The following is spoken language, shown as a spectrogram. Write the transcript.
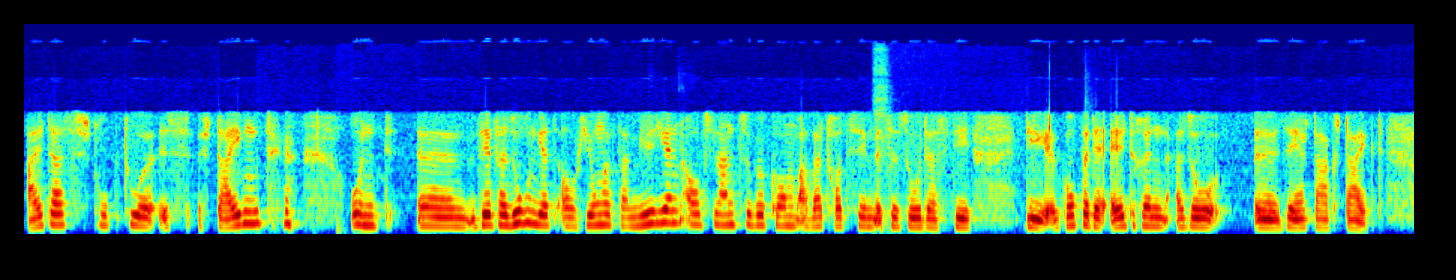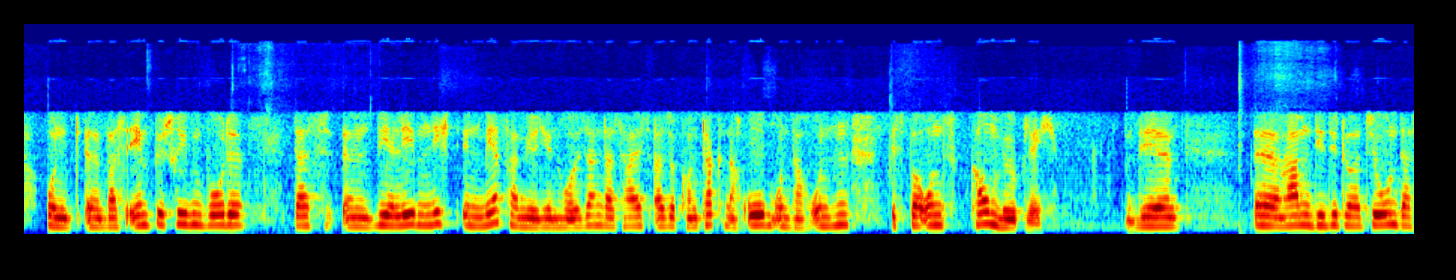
Altersstruktur ist steigend und äh, wir versuchen jetzt auch junge Familien aufs Land zu bekommen, aber trotzdem ist es so, dass die die Gruppe der Älteren also äh, sehr stark steigt. Und äh, was eben beschrieben wurde, dass äh, wir leben nicht in Mehrfamilienhäusern, das heißt also Kontakt nach oben und nach unten ist bei uns kaum möglich. Wir äh, haben die Situation, dass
